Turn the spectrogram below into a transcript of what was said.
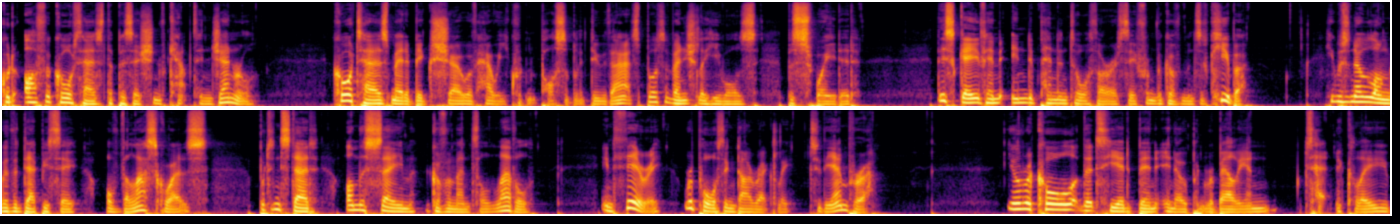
could offer Cortes the position of Captain General. Cortes made a big show of how he couldn't possibly do that, but eventually he was persuaded. This gave him independent authority from the government of Cuba. He was no longer the deputy of Velasquez, but instead on the same governmental level, in theory, reporting directly to the emperor. You'll recall that he had been in open rebellion, technically,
